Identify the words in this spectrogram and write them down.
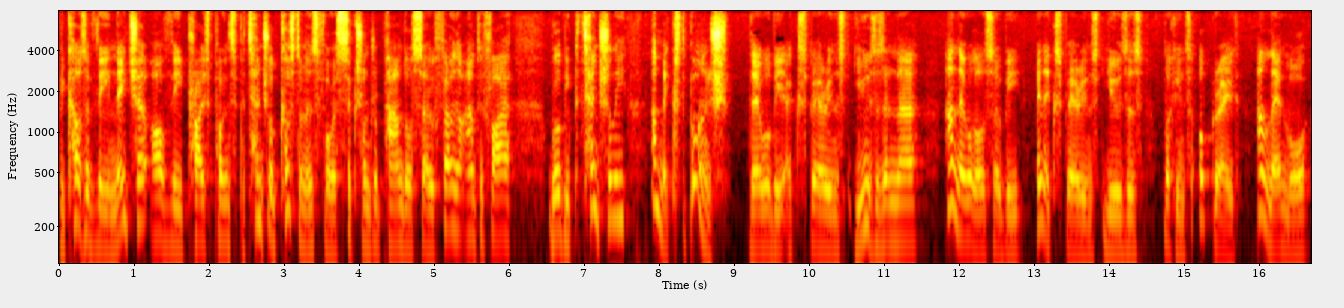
Because of the nature of the price points, potential customers for a £600 or so phono amplifier will be potentially a mixed bunch. There will be experienced users in there, and there will also be inexperienced users looking to upgrade and learn more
